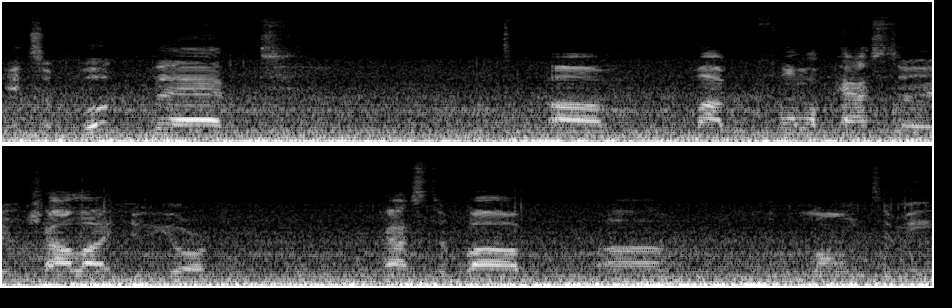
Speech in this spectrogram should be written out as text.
It's a book that um, my former pastor in Charlotte, New York, Pastor Bob, um, loaned to me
